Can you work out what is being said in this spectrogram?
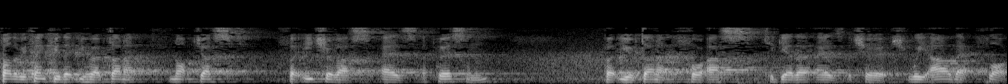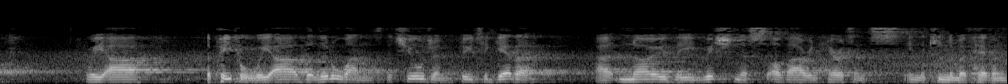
Father, we thank you that you have done it not just for each of us as a person, but you've done it for us together as a church. We are that flock. We are the people, we are the little ones, the children, who together uh, know the richness of our inheritance in the kingdom of heaven.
